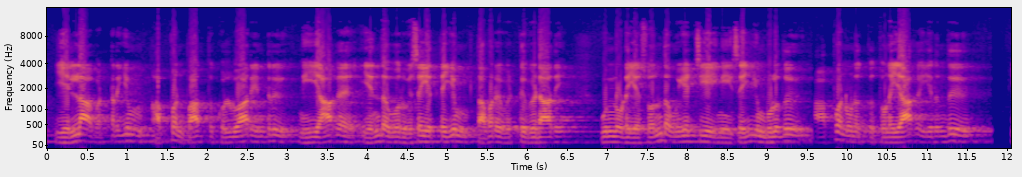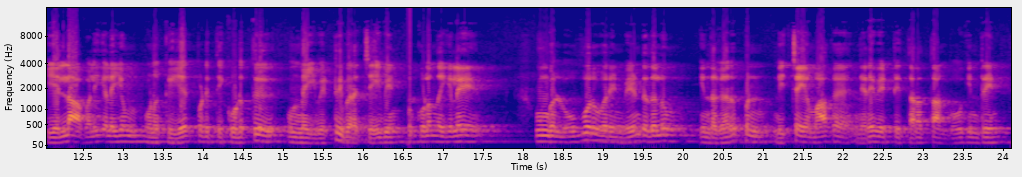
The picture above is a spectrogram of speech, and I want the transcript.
எல்லாவற்றையும் அப்பன் பார்த்து கொள்வார் என்று நீயாக எந்த ஒரு விஷயத்தையும் தவற விட்டு விடாதே. உன்னுடைய சொந்த முயற்சியை நீ செய்யும் பொழுது அப்பன் உனக்கு துணையாக இருந்து எல்லா வழிகளையும் உனக்கு ஏற்படுத்தி கொடுத்து உன்னை வெற்றி பெறச் செய்வேன். குழந்தைகளே உங்கள் ஒவ்வொருவரின் வேண்டுதலும் இந்த கருப்பன் நிச்சயமாக நிறைவேற்றி தரத்தான் போகின்றேன்.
